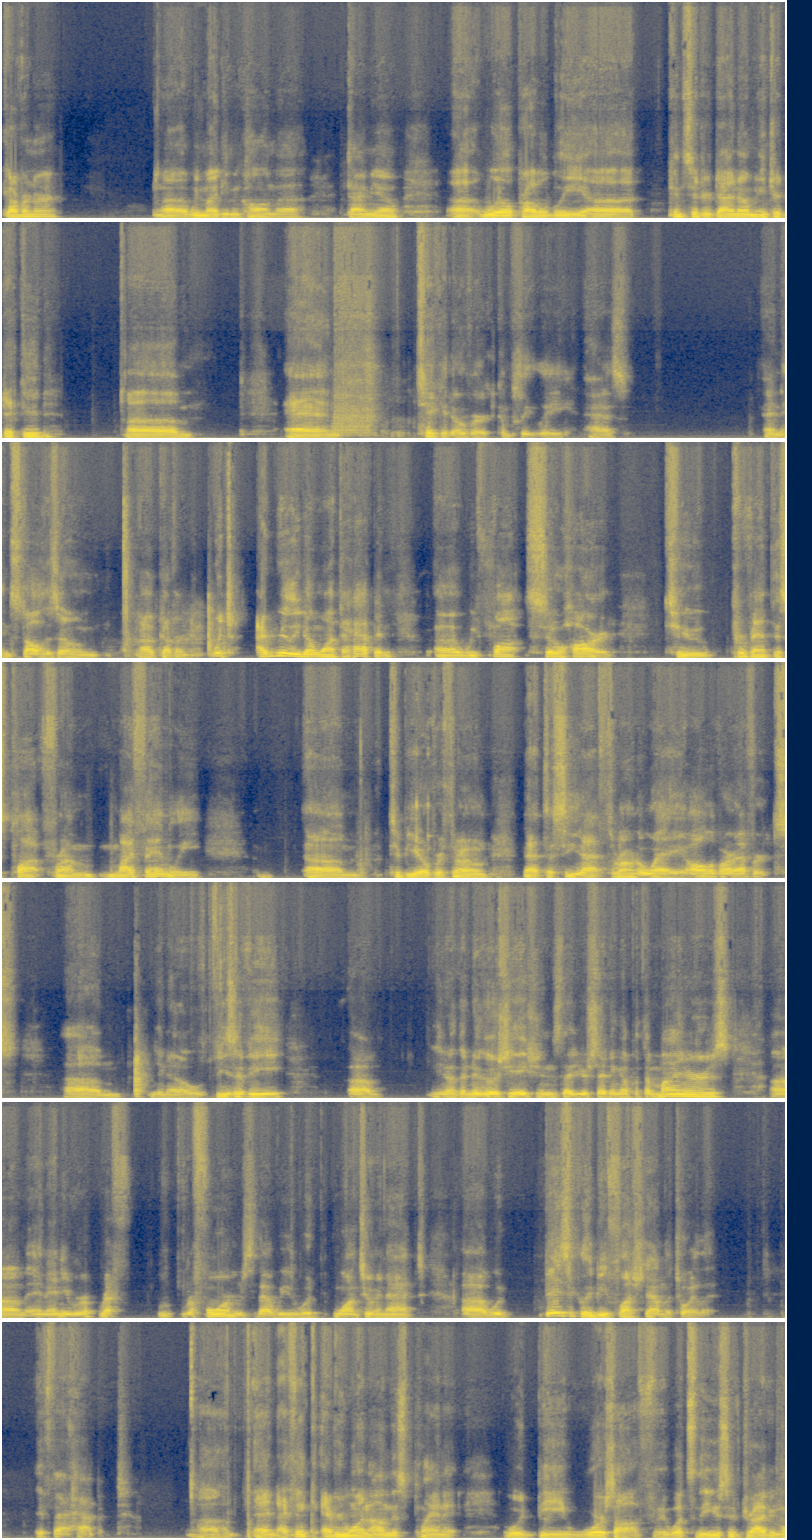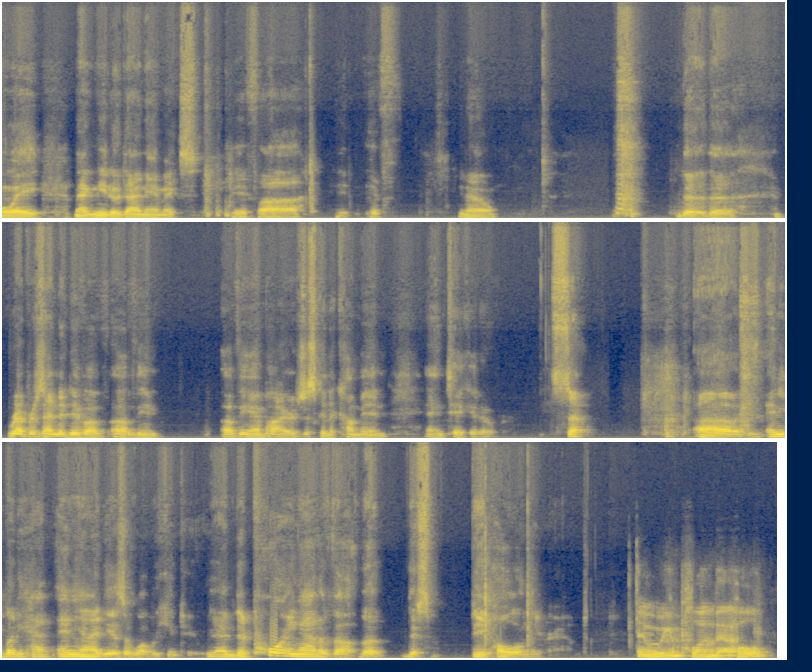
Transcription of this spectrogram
governor, uh, we might even call him a daimyo, uh, will probably uh, consider Dynome interdicted um, and take it over completely as and install his own uh, government, which I really don't want to happen. Uh, we fought so hard to prevent this plot from my family um, to be overthrown, that to see that thrown away, all of our efforts, um, you know, vis-a-vis, um, you know, the negotiations that you're setting up with the miners um, and any re- ref- reforms that we would want to enact uh, would basically be flushed down the toilet if that happened. Um, and I think everyone on this planet would be worse off. What's the use of driving away magnetodynamics if uh, if you know the the representative of, of the of the empire is just going to come in and take it over. So, uh, does anybody have any ideas of what we can do? And they're pouring out of the, the this big hole in the ground. And we can plug that hole.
